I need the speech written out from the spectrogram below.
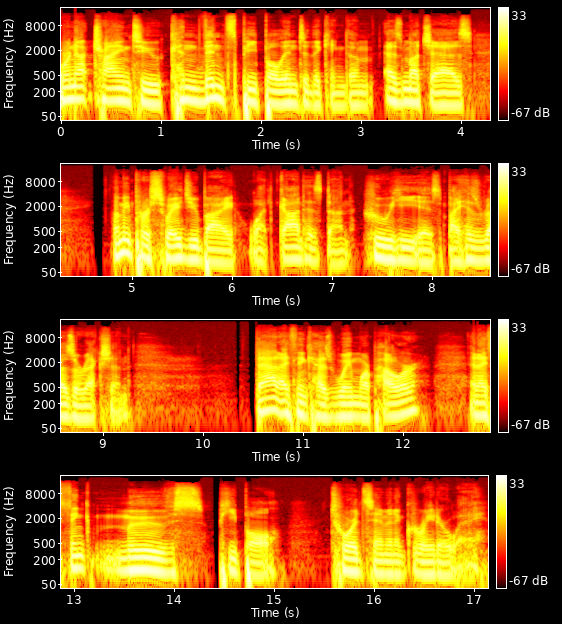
We're not trying to convince people into the kingdom as much as let me persuade you by what God has done, who he is, by his resurrection. That I think has way more power and I think moves people towards him in a greater way.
